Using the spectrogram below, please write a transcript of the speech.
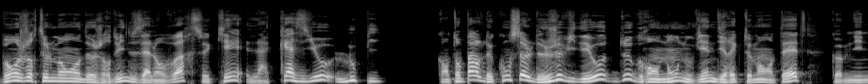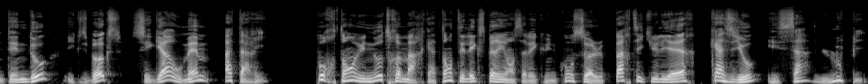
Bonjour tout le monde, aujourd'hui nous allons voir ce qu'est la Casio Loopy. Quand on parle de console de jeux vidéo, deux grands noms nous viennent directement en tête, comme Nintendo, Xbox, Sega ou même Atari. Pourtant, une autre marque a tenté l'expérience avec une console particulière, Casio et sa Loopy.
